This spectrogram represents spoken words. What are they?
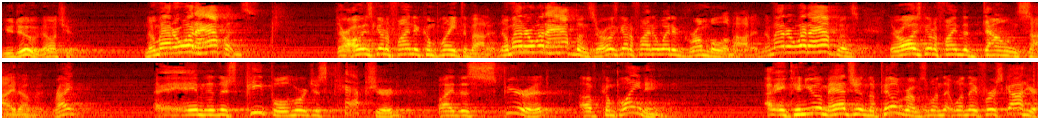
You do, don't you? No matter what happens, they're always going to find a complaint about it. No matter what happens, they're always going to find a way to grumble about it. No matter what happens, they're always going to find the downside of it, right? And there's people who are just captured by this spirit of complaining. I mean, can you imagine the pilgrims when they, when they first got here?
